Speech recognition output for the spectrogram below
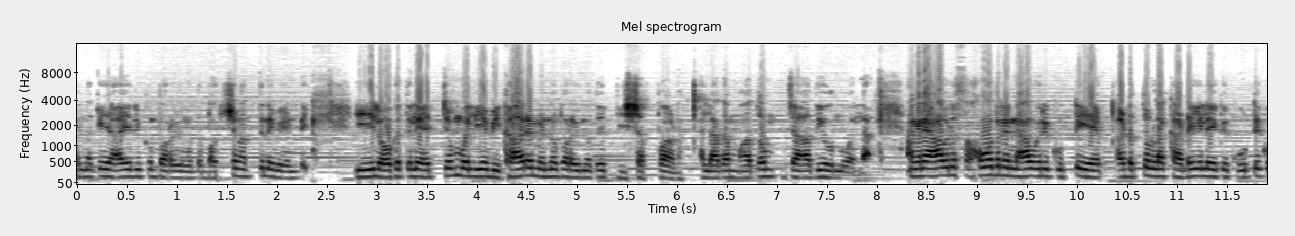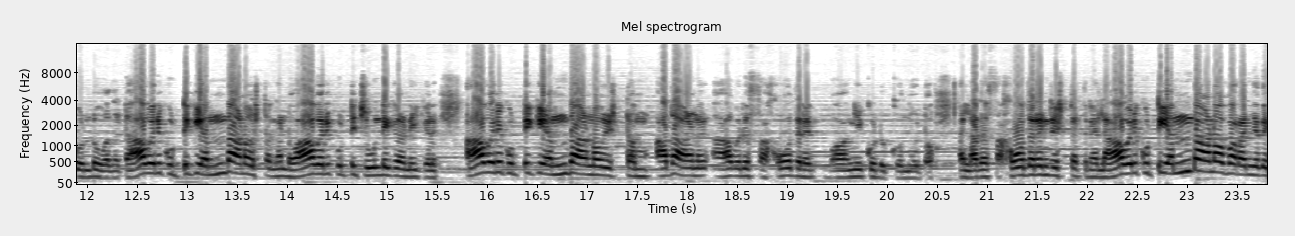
എന്നൊക്കെ ആയിരിക്കും പറയുന്നത്. ഭക്ഷണത്തിന് വേണ്ടി. ഈ ലോകത്തിലെ ഏറ്റവും വലിയ വികാരം എന്ന് പറയുന്നത് വിശപ്പാണ് അല്ലാതെ മതം ജാതി ഒന്നുമല്ല അങ്ങനെ ആ ഒരു സഹോദരൻ ആ ഒരു കുട്ടിയെ അടുത്തുള്ള കടയിലേക്ക് കൂട്ടിക്കൊണ്ടുവന്നിട്ട് ആ ഒരു കുട്ടിക്ക് എന്താണോ ഇഷ്ടം കണ്ടോ ആ ഒരു കുട്ടി ചൂണ്ടിക്കാണിക്കുന്നത് ആ ഒരു കുട്ടിക്ക് എന്താണോ ഇഷ്ടം അതാണ് ആ ഒരു സഹോദരൻ വാങ്ങിക്കൊടുക്കുന്നു കേട്ടോ അല്ലാതെ സഹോദരന്റെ ഇഷ്ടത്തിനല്ല ആ ഒരു കുട്ടി എന്താണോ പറഞ്ഞത്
